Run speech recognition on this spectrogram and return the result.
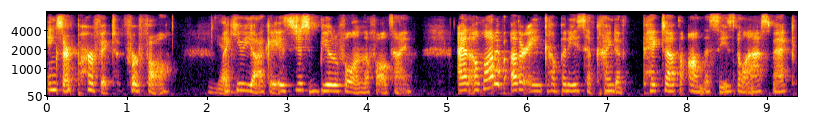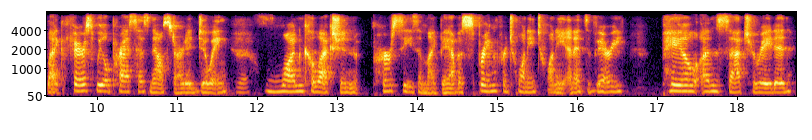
inks are perfect for fall. Yeah. Like Yuyake, it's just beautiful in the fall time. And a lot of other ink companies have kind of picked up on the seasonal aspect. Like Ferris Wheel Press has now started doing yes. one collection per season. Like they have a spring for 2020, and it's very pale, unsaturated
